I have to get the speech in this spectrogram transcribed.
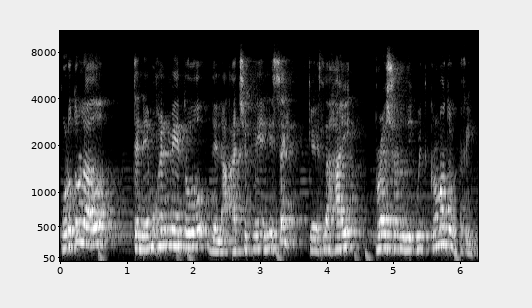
Por otro lado, tenemos el método de la HPLC, que es la High Pressure Liquid Chromatography.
